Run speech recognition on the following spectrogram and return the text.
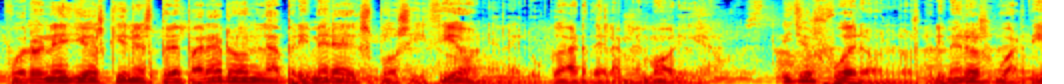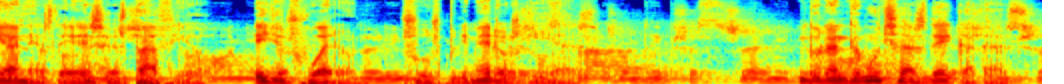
Fueron ellos quienes prepararon la primera exposición en el lugar de la memoria. Ellos fueron los primeros guardianes de ese espacio. Ellos fueron sus primeros guías. Durante muchas décadas,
